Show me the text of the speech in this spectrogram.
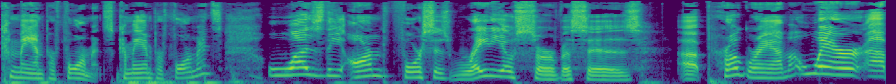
Command Performance. Command Performance was the Armed Forces Radio Services uh, program where uh,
